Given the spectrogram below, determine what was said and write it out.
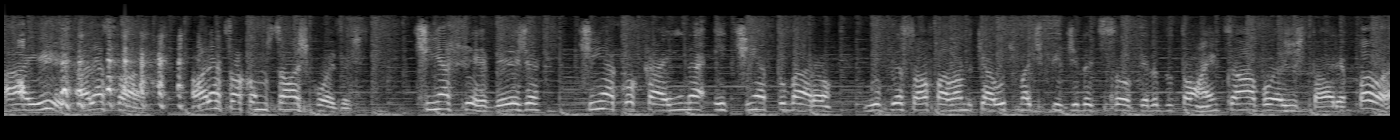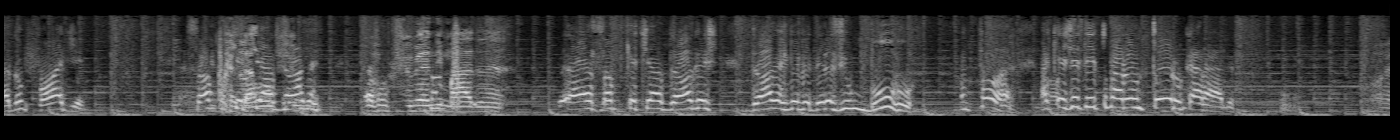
Aí, olha só. Olha só como são as coisas. Tinha cerveja, tinha cocaína e tinha tubarão. E o pessoal falando que a última despedida de solteiro do Tom Hanks é uma boa história. Porra, não fode. Só porque um tinha filme. drogas. É um filme animado, né? É, só porque tinha drogas, drogas, bebedeiras e um burro. Porra, aqui a gente tem tubarão touro, caralho. Porra,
